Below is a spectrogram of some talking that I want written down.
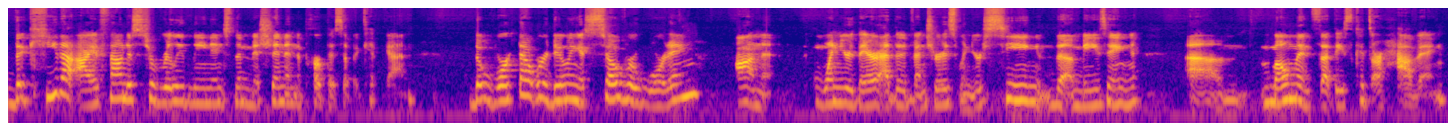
the key that I've found is to really lean into the mission and the purpose of a kid again. The work that we're doing is so rewarding on when you're there at the adventures, when you're seeing the amazing um, moments that these kids are having.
